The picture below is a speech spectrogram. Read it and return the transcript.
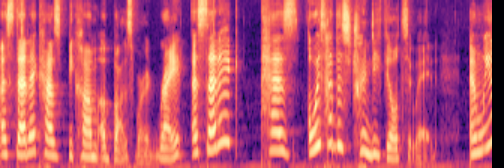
aesthetic has become a buzzword, right? Aesthetic has always had this trendy feel to it. And we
